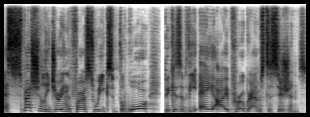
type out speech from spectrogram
especially during the first weeks of the war because of the AI program's decisions.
